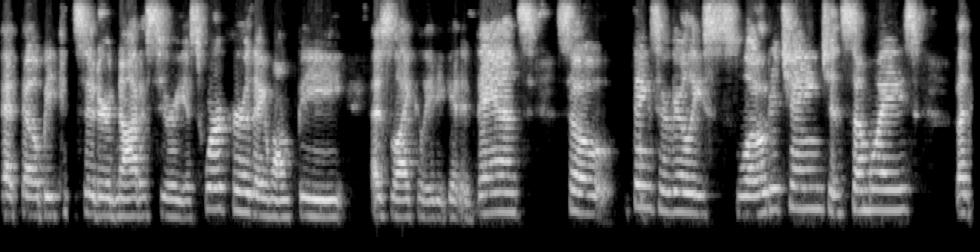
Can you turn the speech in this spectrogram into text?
that they'll be considered not a serious worker. They won't be as likely to get advanced. So things are really slow to change in some ways. But on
